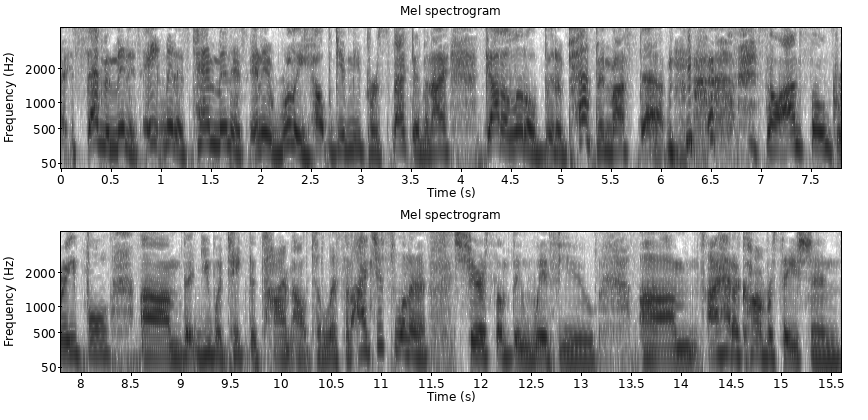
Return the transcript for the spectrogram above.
seven minutes, eight minutes, 10 minutes. And it really helped give me perspective. And I got a little bit of pep in my step. so I'm so grateful um, that you would take the time out to listen. I just want to share something with you. Um, I had a conversation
